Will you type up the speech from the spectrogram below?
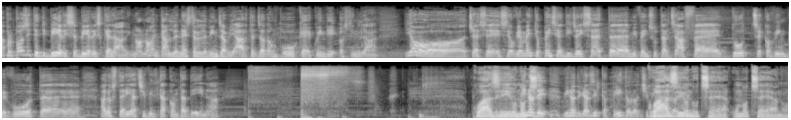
A proposito di Biris e Biris che lavi, no? No, intanto le nestre le vinge avviate già da un po' e quindi ostin là. Io, cioè, se, se ovviamente io pensi a DJ set, eh, mi viene su al ciaff eh, duce che vin bevut eh, all'osteria civiltà contadina. Quasi un, Vino oce- di, vino di versi il capitolo. quasi un, ocea- un oceano.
